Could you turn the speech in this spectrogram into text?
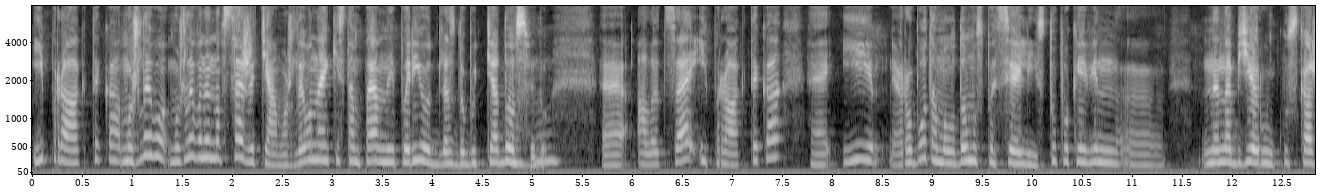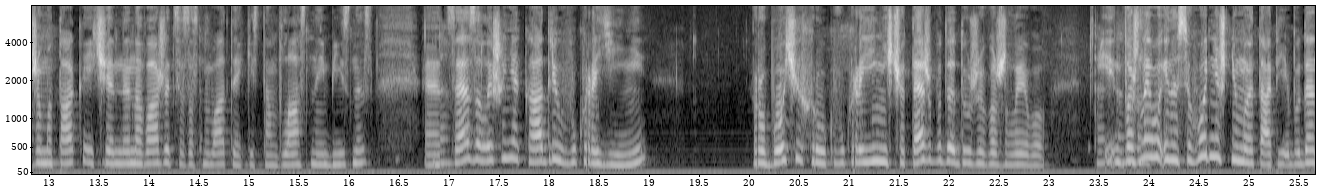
і практика, можливо, можливо, не на все життя, можливо, на якийсь там певний період для здобуття досвіду. Мгм. Е, Але це і практика, е, і робота молодому спеціалісту, поки він е, не наб'є руку, скажімо так, і чи не наважиться заснувати якийсь там власний бізнес. Е, Да. Це залишення кадрів в Україні, робочих рук в Україні, що теж буде дуже важливо. Так, І так, важливо і на сьогоднішньому етапі, і буде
